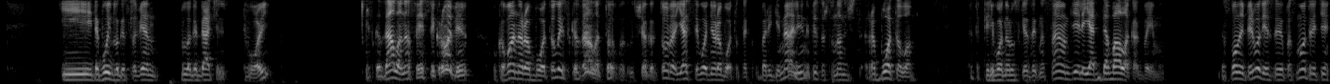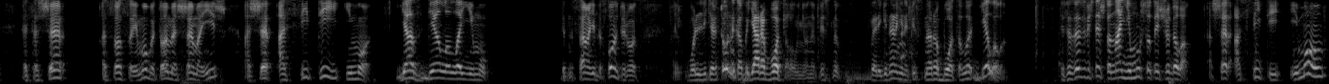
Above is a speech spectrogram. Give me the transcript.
И да будет благословен благодатель твой. И сказала она своей свекрови, у кого она работала, и сказала то, человека, который я сегодня работал. Так в оригинале написано, что она, значит, работала. Это перевод на русский язык. На самом деле я давала как бы ему. Дословный перевод, если вы посмотрите, «Эсэшер асоса ему, бетоме шема иш, ашер асити имо». Я сделала ему. Это на самом деле дословный перевод. Более литературный, как бы я работала у него. Написано, в оригинале не написано работала, делала. То есть остается впечатление, что она ему что-то еще дала. Ашер асити ему,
